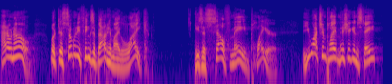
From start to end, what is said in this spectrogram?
I don't know. Look, there's so many things about him I like. He's a self made player. You watch him play at Michigan State,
